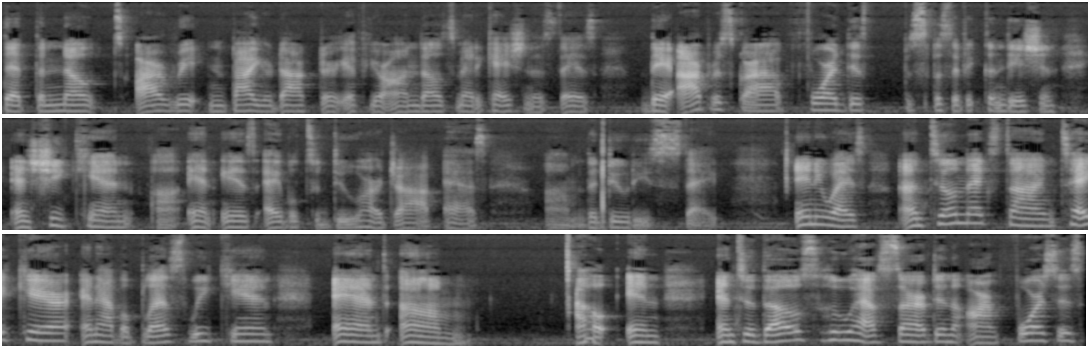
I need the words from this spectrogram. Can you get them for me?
that the notes are written by your doctor if you're on those medications that says they are prescribed for this specific condition and she can uh, and is able to do her job as um, the duties state. Anyways, until next time, take care and have a blessed weekend. And um, oh, and and to those who have served in the armed forces,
